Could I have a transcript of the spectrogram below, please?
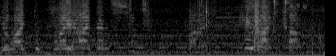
You like to play hide and seek? Fine. Here I come.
